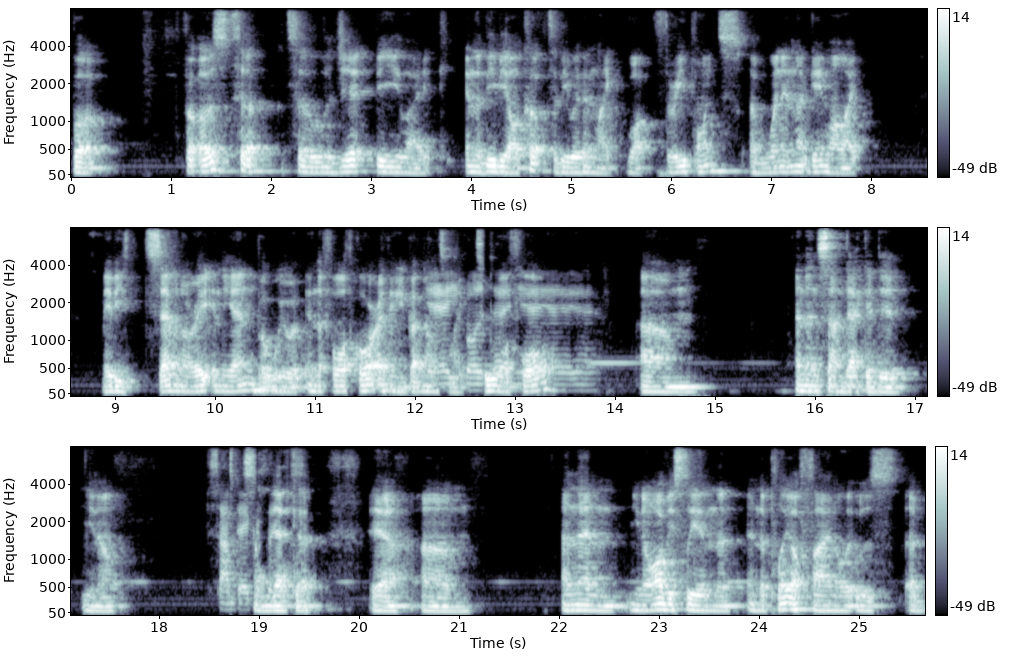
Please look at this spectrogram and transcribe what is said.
but for us to to legit be like in the BBL Cup to be within like what three points of winning that game or like maybe seven or eight in the end, but we were in the fourth quarter. I think it got down yeah, to like two or four. Yeah, yeah, um, and then Sam Dekker did, you know. Sam Dekker. Yeah. Um, and then you know, obviously in the in the playoff final, it was a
